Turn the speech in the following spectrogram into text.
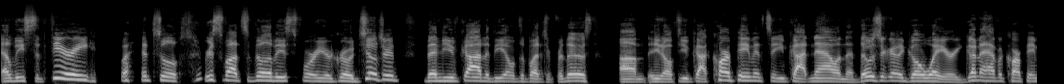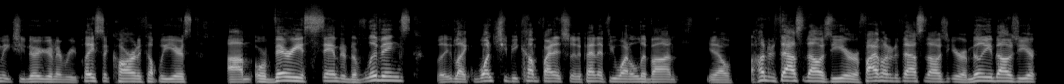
at least in theory, financial responsibilities for your grown children, then you've got to be able to budget for those. Um, you know, if you've got car payments that you've got now and that those are going to go away, or you're going to have a car payment because you know you're going to replace a car in a couple years, um, or various standard of livings, like once you become financially independent, if you want to live on, you know, hundred thousand dollars a year, or five hundred thousand dollars a year, a million dollars a year,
